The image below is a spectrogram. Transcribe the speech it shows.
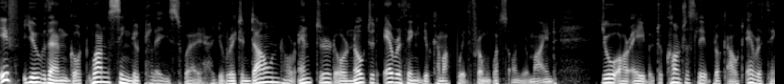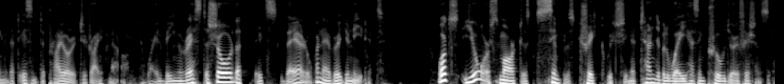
If you've then got one single place where you've written down or entered or noted everything you've come up with from what's on your mind, you are able to consciously block out everything that isn't a priority right now, while being rest assured that it's there whenever you need it. What's your smartest, simplest trick which in a tangible way has improved your efficiency?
